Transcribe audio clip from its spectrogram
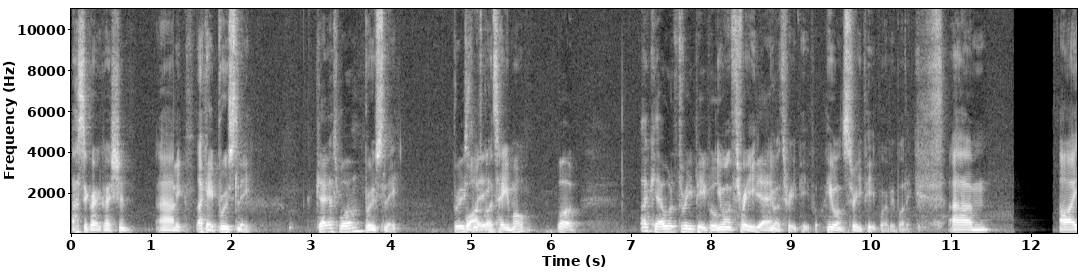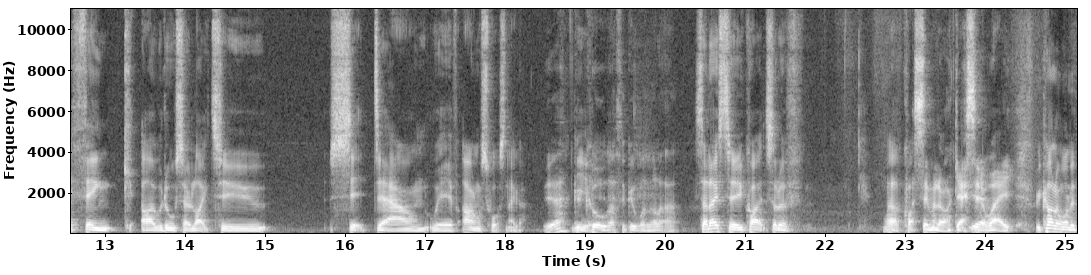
That's a great question. Um, okay, Bruce Lee. Okay, that's one. Bruce Lee. Bruce Lee. what, Lee. I've got to tell you more? Well, okay, I want three people. You want three? Yeah. You want three people. He wants three people, everybody. Um, I think I would also like to sit down with Arnold Schwarzenegger. Yeah. Good Yeah. call. That's a good one. I like that. So those two quite sort of well, quite similar, I guess, in a way. We kind of want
